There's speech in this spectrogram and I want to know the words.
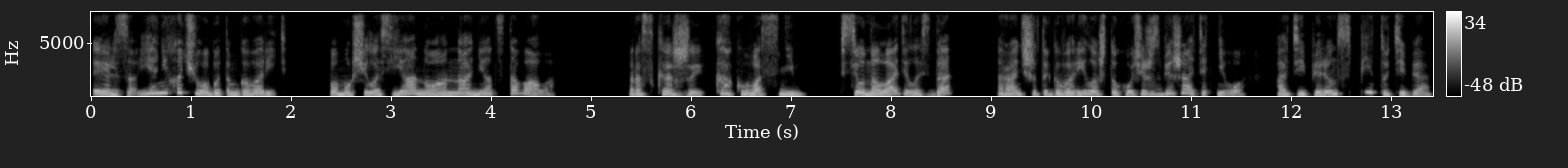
«Эльза, я не хочу об этом говорить», – поморщилась я, но она не отставала. «Расскажи, как у вас с ним? Все наладилось, да? Раньше ты говорила, что хочешь сбежать от него, а теперь он спит у тебя»,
